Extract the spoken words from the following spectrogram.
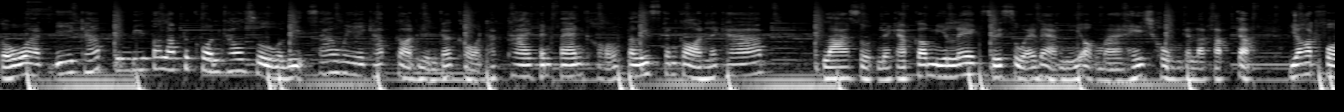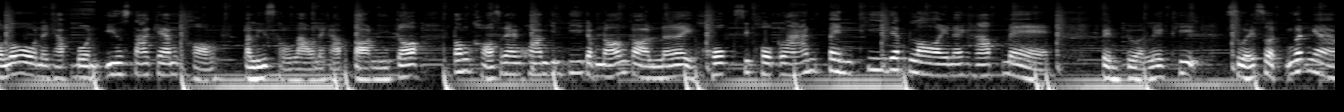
สวัสดีครับยินดีต้อนรับทุกคนเข้าสู่ลิซ่าเวครับ ก่อนอื่นก็ขอทักทายแฟนๆ ของปริสกันก่อนนะครับ ล่าสุดนะครับก็มีเลขสวยๆ แบบนี้ออกมาให้ชมกันแล้วครับกับยอด Follow นะครับบน Instagram ของปริสของเรานะครับ ตอนนี้ก็ต้องขอแสดงความยินดีกับน้องก่อนเลย 66 ล้านเป็นที่เรียบร้อยนะครับแหมเป็นตัวเลขที่ สวยสดงดงาม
